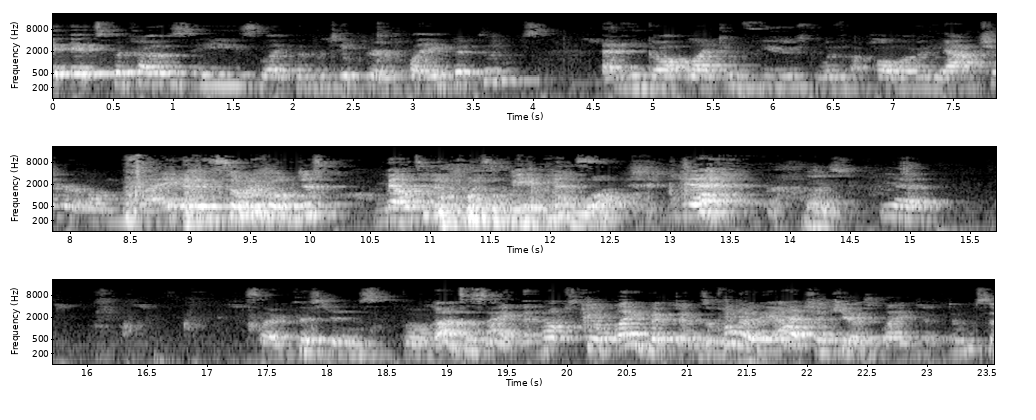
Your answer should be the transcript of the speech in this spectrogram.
Okay. It, it's because he's like the protector of plague victims, and he got like confused with Apollo the Archer along the way, and it sort of all just melted into this weirdness. What? Yeah, Nice. yeah. So Christians thought, oh, it's a saint that helps cure plague victims. Apollo the Archer cures plague victims, so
